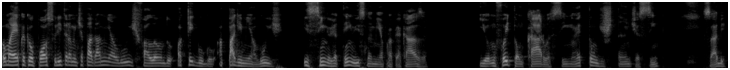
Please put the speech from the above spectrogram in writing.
É uma época que eu posso literalmente apagar minha luz falando, ok Google, apague minha luz. E sim, eu já tenho isso na minha própria casa. E eu não foi tão caro assim, não é tão distante assim, sabe?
